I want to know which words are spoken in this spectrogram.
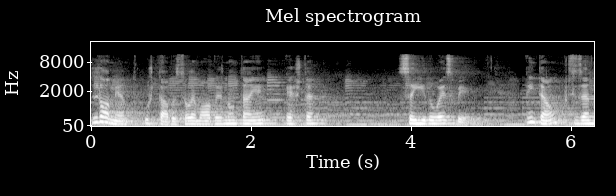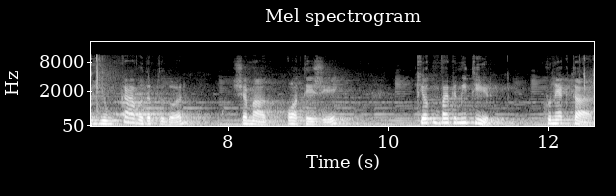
Geralmente os tablets telemóveis não têm esta saída USB. Então precisamos de um cabo adaptador chamado OTG que é o que me vai permitir conectar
